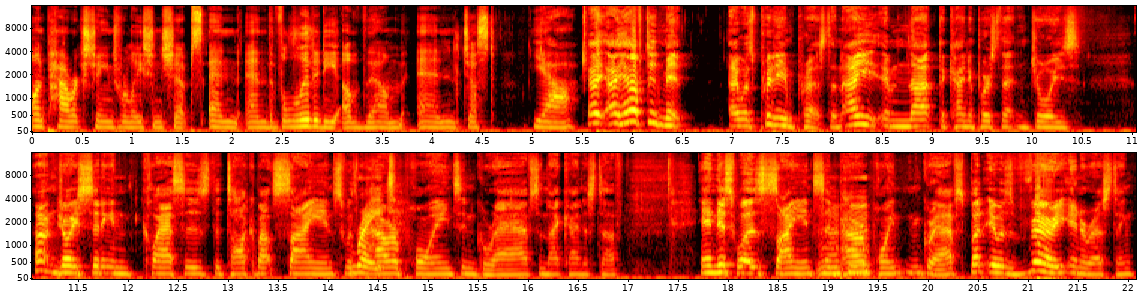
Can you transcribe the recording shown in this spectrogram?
on power exchange relationships and and the validity of them and just yeah. I, I have to admit, I was pretty impressed, and I am not the kind of person that enjoys. I don't enjoy sitting in classes that talk about science with Right. PowerPoints and graphs and that kind of stuff. And this was science and PowerPoint and graphs, but it was very interesting.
